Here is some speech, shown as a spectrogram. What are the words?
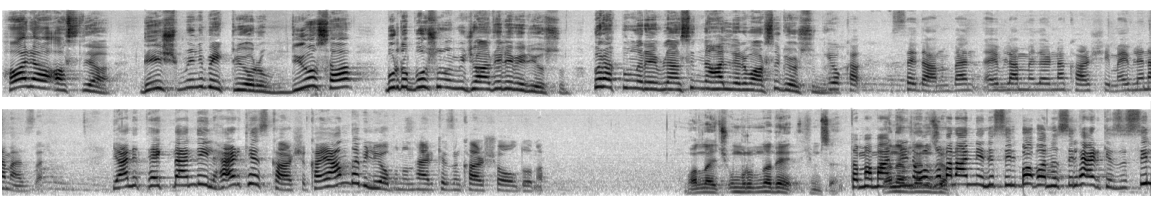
hala Aslı'ya değişmeni bekliyorum diyorsa burada boşuna mücadele veriyorsun. Bırak bunlar evlensin ne halleri varsa görsünler. Yok Seda Hanım ben evlenmelerine karşıyım. Evlenemezler. Yani tek ben değil herkes karşı. Kayan da biliyor bunun herkesin karşı olduğunu. Vallahi hiç umurumda değil kimse. Tamam Ben anneni o evleneceğim. zaman anneni sil, babanı sil, herkesi sil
